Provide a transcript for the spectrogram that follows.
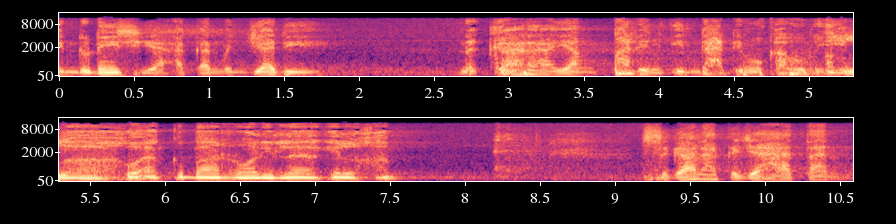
Indonesia akan menjadi negara yang paling indah di muka bumi ini. Allahu Akbar walillahil ham segala kejahatan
